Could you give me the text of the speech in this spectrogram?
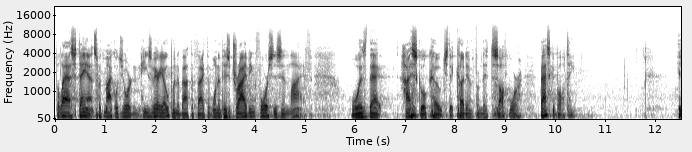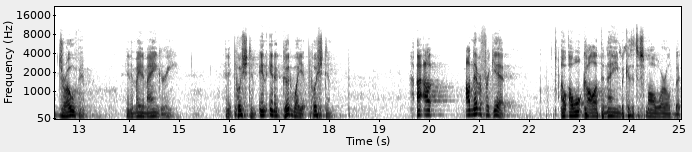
The Last Dance with Michael Jordan, he's very open about the fact that one of his driving forces in life was that high school coach that cut him from the sophomore basketball team. It drove him and it made him angry and it pushed him. In, in a good way, it pushed him. I, I'll, I'll never forget, I, I won't call out the name because it's a small world, but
